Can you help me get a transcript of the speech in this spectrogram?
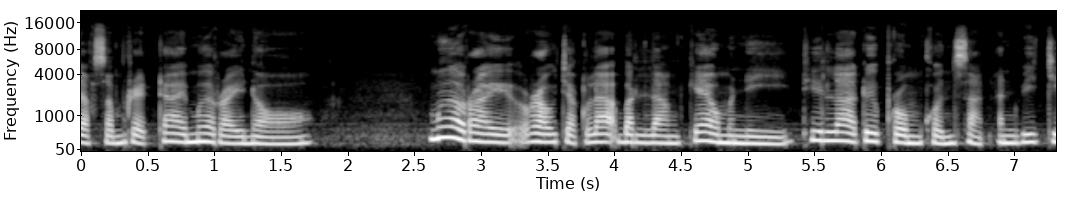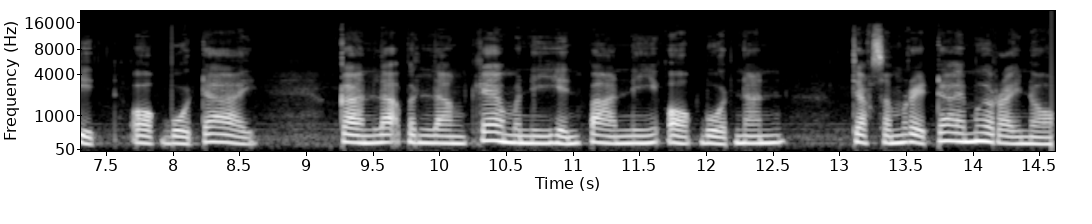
จักสำเร็จได้เมื่อไรหนอ เมื่อไรเราจักละบันลังแก้วมณีที่ลาดด้วยพรมขนสัตว์อันวิจิตออกบวชได้ การละบันลังแก้วมณีเห็นปานนี้ออกบวชนั้นจักสำเร็จได้เมื่อไรหนอ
